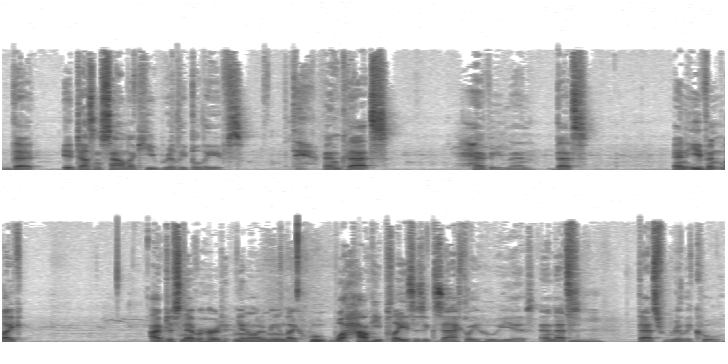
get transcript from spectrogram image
that it doesn't sound like he really believes. Damn. And okay. that's heavy, man. That's and even like I've just never heard, you know what I mean? Like who wh- how he plays is exactly who he is, and that's Mm-hmm. that's really cool.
